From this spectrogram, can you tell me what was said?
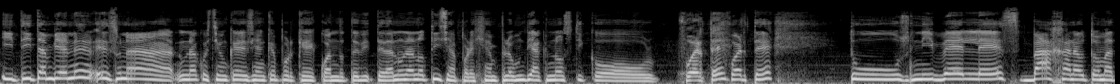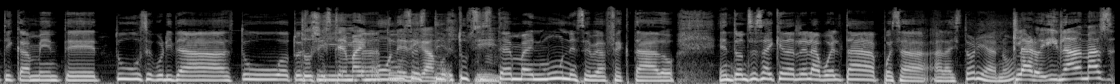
Y, y también es una, una cuestión que decían que porque cuando te, te dan una noticia, por ejemplo, un diagnóstico Fuerte. fuerte, tus niveles bajan automáticamente, tu seguridad, tu autoestima, sistema inmune, tu digamos. Tu Mm. sistema inmune se ve afectado. Entonces hay que darle la vuelta pues a, a la historia, ¿no? Claro, y nada más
